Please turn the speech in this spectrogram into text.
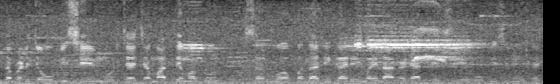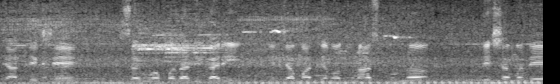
ओबीसी मोर्चाच्या माध्यमातून सर्व पदाधिकारी महिला आघाडी अध्यक्ष ओबीसी मोर्चाचे अध्यक्ष सर्व पदाधिकारी यांच्या माध्यमातून आज पूर्ण देशामध्ये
